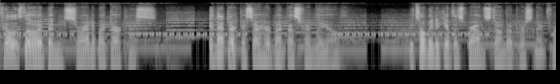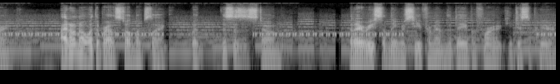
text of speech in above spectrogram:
Feel as though I've been surrounded by darkness. In that darkness I heard my best friend Leo. He told me to give this brown stone to a person named Frank. I don't know what the brown stone looks like, but this is a stone that I recently received from him the day before he disappeared.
